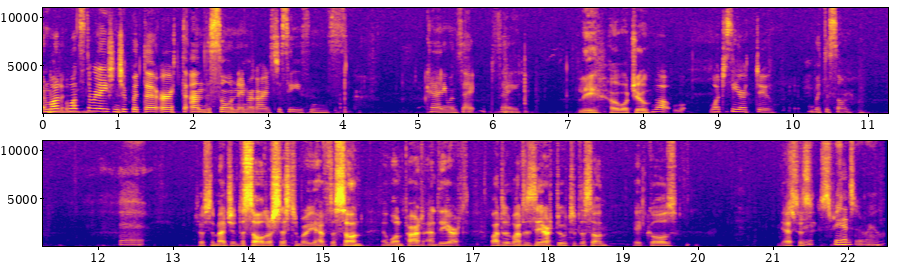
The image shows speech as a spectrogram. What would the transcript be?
And what what's the relationship with the Earth and the Sun in regards to seasons? Can anyone say say Lee, how about you? what what does the Earth do with the Sun? Uh, Just imagine the solar system where you have the sun in one part and the earth. What, do, what does the earth do to the sun? It goes Yes, it's, Spins around.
